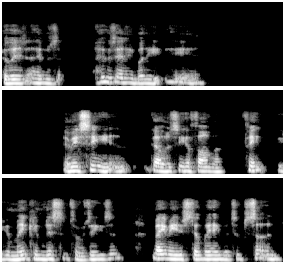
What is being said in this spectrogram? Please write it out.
Who is who's who's anybody here? Let me see go and see your father. Think you can make him listen to reason? Maybe you'll still be able to certain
